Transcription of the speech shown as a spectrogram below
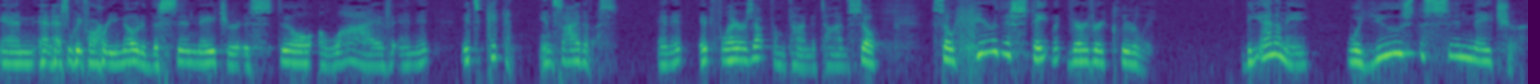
And, and as we've already noted, the sin nature is still alive and it, it's kicking inside of us and it, it flares up from time to time. So, so hear this statement very, very clearly. The enemy will use the sin nature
